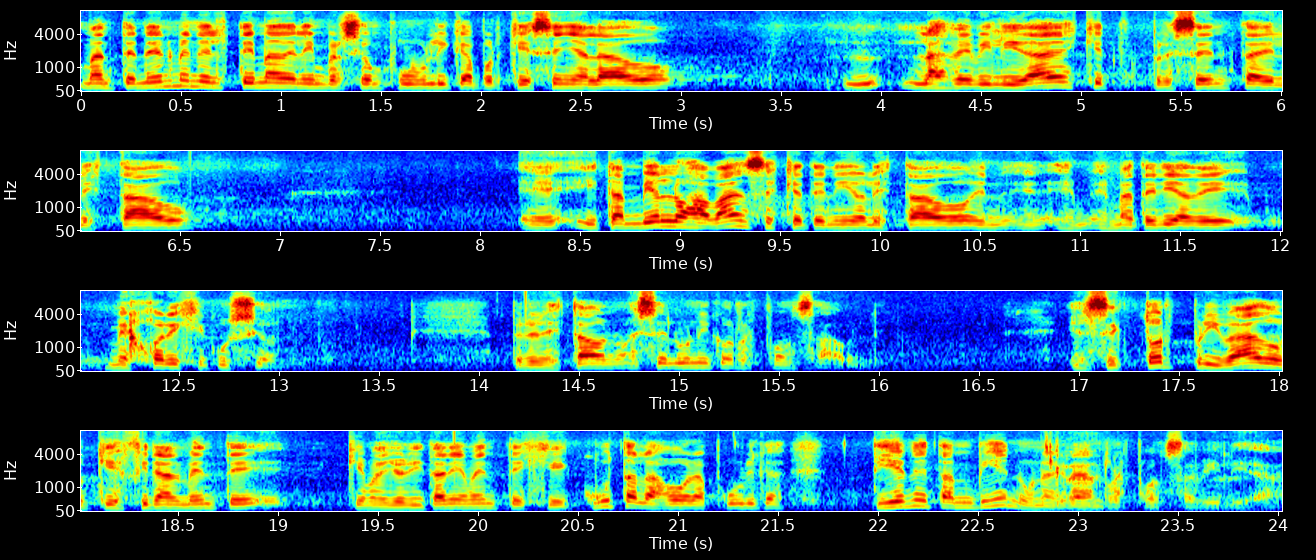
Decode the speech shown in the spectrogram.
mantenerme en el tema de la inversión pública porque he señalado las debilidades que presenta el Estado eh, y también los avances que ha tenido el Estado en materia de mejor ejecución. Pero el Estado no es el único responsable. El sector privado, que es finalmente que mayoritariamente ejecuta las obras públicas, tiene también una gran responsabilidad.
